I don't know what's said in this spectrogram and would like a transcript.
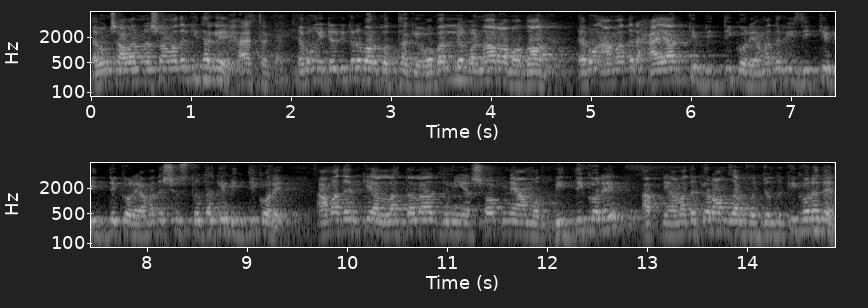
এবং সাবান মাসেও আমাদের কি থাকে? হায়াত থাকে। এবং এটার ভিতরে বরকত থাকে। ওবাল্লে গনা রমাদান। এবং আমাদের হায়াতকে বৃদ্ধি করে আমাদের রিজিককে বৃদ্ধি করে আমাদের সুস্থতাকে বৃদ্ধি করে আমাদেরকে আল্লাহ তালা দুনিয়ার সব নিয়ামত বৃদ্ধি করে আপনি আমাদেরকে রমজান পর্যন্ত কি করে দেন?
